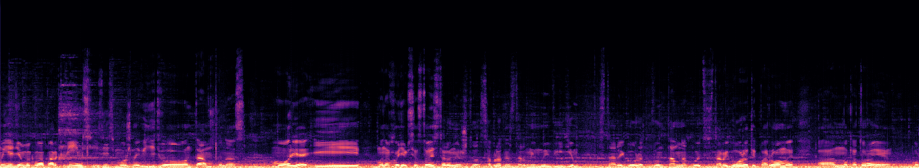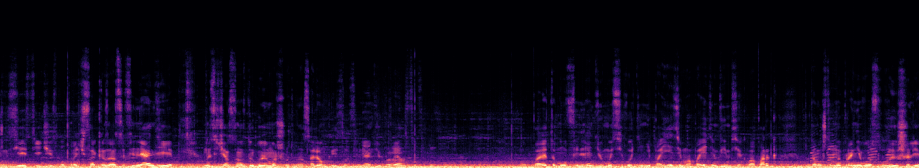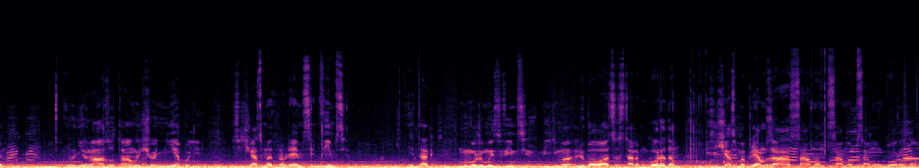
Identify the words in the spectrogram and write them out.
мы едем в аквапарк Вимс, и здесь можно видеть вон там у нас море, и мы находимся с той стороны, что с обратной стороны мы видим старый город. Вон там находится старый город и паромы, а, на которые можно сесть и через полтора часа оказаться в Финляндии. Но сейчас у нас другой маршрут, у нас Аленка ездила в Финляндию, понравилось? Поэтому в Финляндию мы сегодня не поедем, а поедем в Вимси аквапарк, потому что мы про него слышали, но ни разу там еще не были. Сейчас мы отправляемся в Вимси. Итак, мы можем из Вимси, видимо, любоваться старым городом. И сейчас мы прям за самым-самым-самым городом.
